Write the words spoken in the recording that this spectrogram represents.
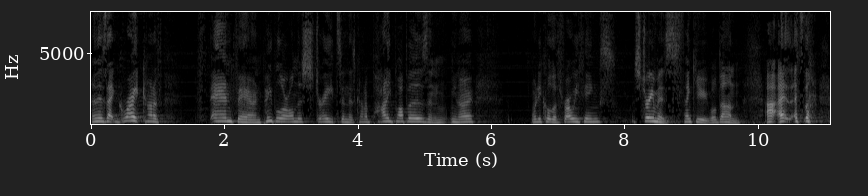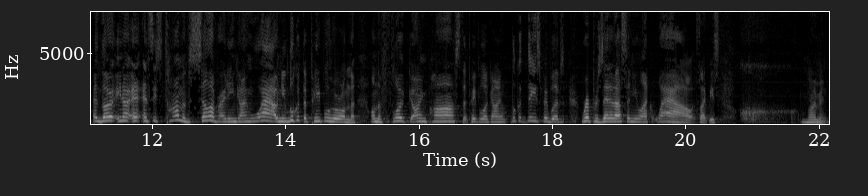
And there's that great kind of fanfare and people are on the streets and there's kind of party poppers and, you know, what do you call the throwy things? Streamers. Thank you. Well done. Uh, it's the, and though, you know, it's this time of celebrating and going, wow. And you look at the people who are on the, on the float going past, that people are going, look at these people have represented us. And you're like, wow. It's like this moment.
